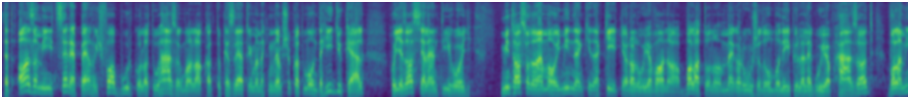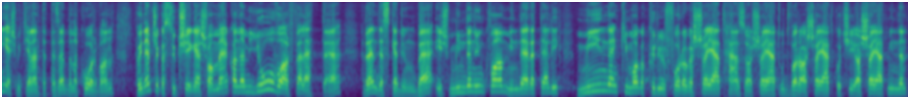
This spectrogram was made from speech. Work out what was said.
Tehát az, ami itt szerepel, hogy fa burkolatú házakban lakhattok, ez lehet, hogy már nekünk nem sokat mond, de higgyük el, hogy ez azt jelenti, hogy mintha azt mondanám ma, hogy mindenkinek két nyaralója van a Balatonon, meg a Rózsadomban épül a legújabb házad. Valami ilyesmit jelentett ez ebben a korban, hogy nem csak a szükséges van meg, hanem jóval felette rendezkedünk be, és mindenünk van, mindenre telik, mindenki maga körül forog a saját háza, a saját udvara, a saját kocsi, a saját minden,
